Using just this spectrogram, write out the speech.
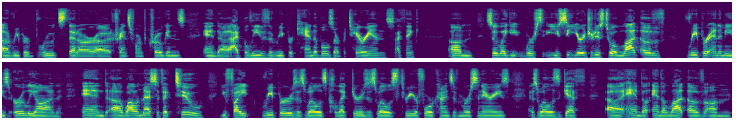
uh, Reaper Brutes that are uh, transformed Krogans, and uh, I believe the Reaper Cannibals are Batarians. I think. Um, so like we're you see you're introduced to a lot of Reaper enemies early on, and uh, while in Mass Effect Two you fight Reapers as well as Collectors, as well as three or four kinds of mercenaries, as well as Geth, uh, and and a lot of um,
